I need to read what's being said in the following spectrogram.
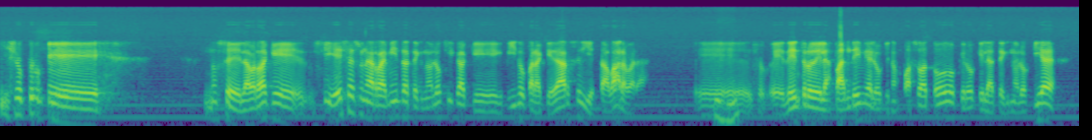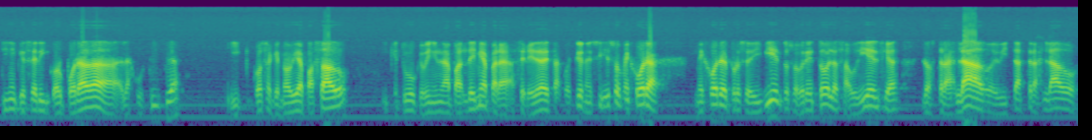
Y yo creo que, no sé, la verdad que sí, esa es una herramienta tecnológica que vino para quedarse y está bárbara. Eh, eh, dentro de las pandemias, lo que nos pasó a todos, creo que la tecnología tiene que ser incorporada a la justicia, y cosa que no había pasado y que tuvo que venir una pandemia para acelerar estas cuestiones. Sí, eso mejora, mejora el procedimiento, sobre todo las audiencias, los traslados, evitar traslados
